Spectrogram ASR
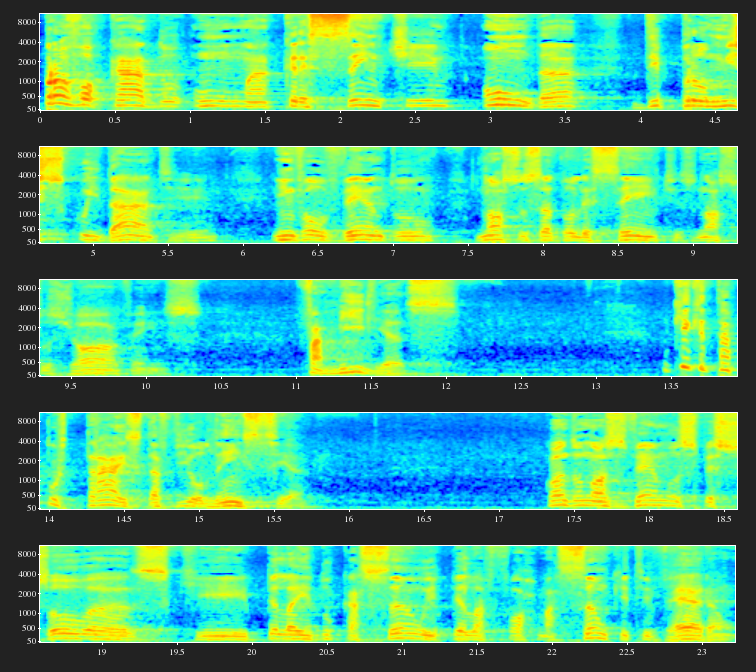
provocado uma crescente onda de promiscuidade envolvendo nossos adolescentes, nossos jovens, famílias. O que está por trás da violência? Quando nós vemos pessoas que, pela educação e pela formação que tiveram,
